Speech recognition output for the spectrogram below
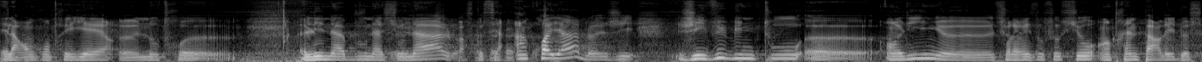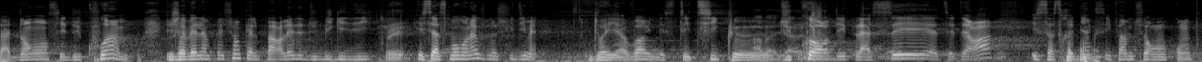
Elle a rencontré hier euh, notre euh, Lena Blue National parce que c'est incroyable. J'ai vu Bintou euh, en ligne sur les réseaux sociaux en train de parler de sa danse et du. Et j'avais l'impression qu'elle parlait du bigidi. Et c'est à ce moment-là que je me suis dit, mais il doit y avoir une esthétique ah bah, du corps déplacé, etc. Et ça serait bien que ces femmes se rencontrent.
